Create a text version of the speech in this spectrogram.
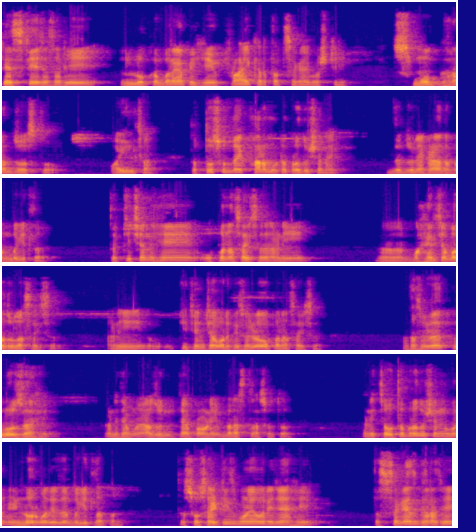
टेस्टी याच्यासाठी लोक बऱ्यापैकी फ्राय करतात सगळ्या गोष्टी. स्मोक घरात जो असतो ऑइलचा तर तो सुद्धा एक फार मोठं प्रदूषण आहे. जर जुन्या काळात आपण बघितलं तर किचन हे ओपन असायचं आणि बाहेरच्या बाजूला असायचं आणि किचनच्या वरती सगळं ओपन असायचं. आता सगळं क्लोज आहे. आणि त्यामुळे अजून त्याप्रमाणे बराच त्रास होतो. आणि चौथं प्रदूषण हो इंडोरमध्ये जर बघितलं आपण तर सोसायटीजमुळे वगैरे जे आहे तर सगळ्याच घराचे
